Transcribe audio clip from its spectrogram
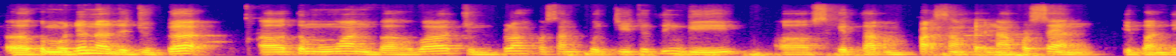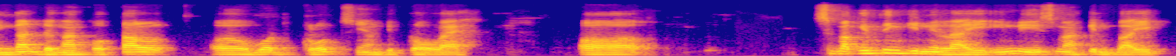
Uh, kemudian ada juga uh, temuan bahwa jumlah pesan kunci itu tinggi uh, sekitar 4 sampai 6 persen dibandingkan dengan total uh, word clouds yang diperoleh. Uh, semakin tinggi nilai ini semakin baik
